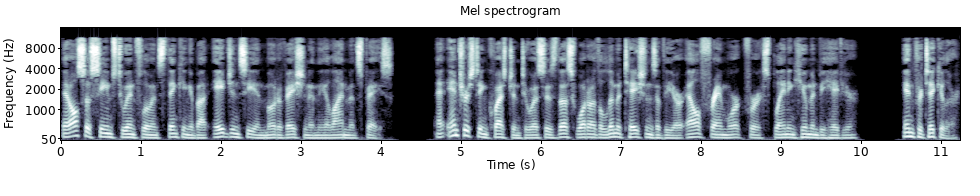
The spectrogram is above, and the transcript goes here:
It also seems to influence thinking about agency and motivation in the alignment space. An interesting question to us is thus what are the limitations of the RL framework for explaining human behavior? In particular,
